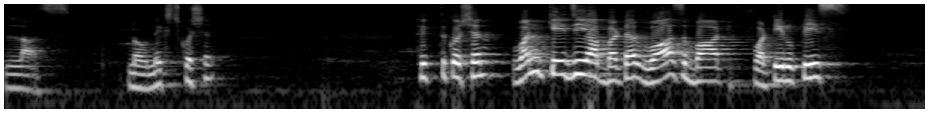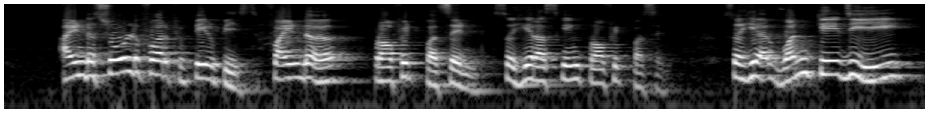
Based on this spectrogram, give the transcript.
loss. Now, next question. Fifth question 1 kg of butter was bought 40 rupees and sold for 50 rupees. Find the profit percent. So, here asking profit percent. So, here 1 kg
